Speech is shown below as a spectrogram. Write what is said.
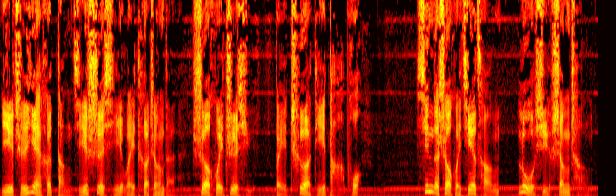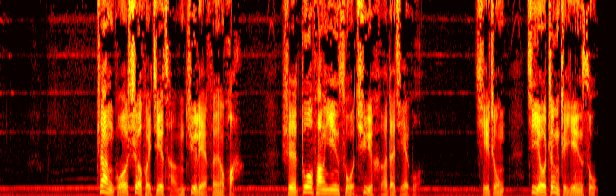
以职业和等级世袭为特征的社会秩序被彻底打破，新的社会阶层陆续生成。战国社会阶层剧烈分化，是多方因素聚合的结果，其中既有政治因素，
